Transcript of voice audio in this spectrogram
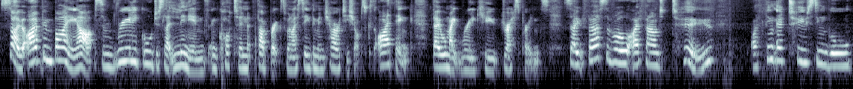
So I've been buying up some really gorgeous like linens and cotton fabrics when I see them in charity shops because I think they will make really cute dress prints. So first of all I found two, I think they're two single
